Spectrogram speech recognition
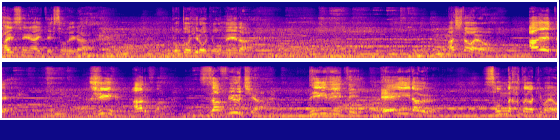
対戦相手それが後藤弘樹おめえだ。明日はよあえて G アルファザ・フューチャー DDT AEW そんな肩書きはよ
